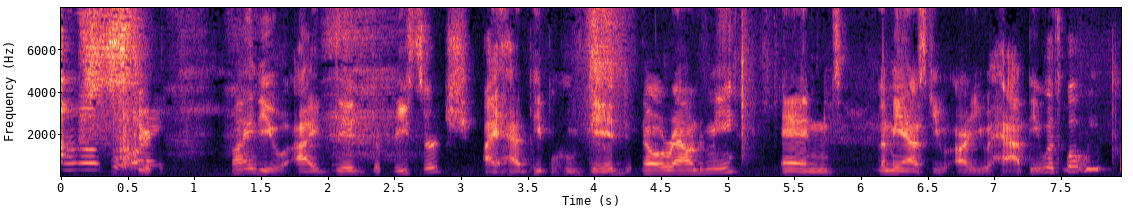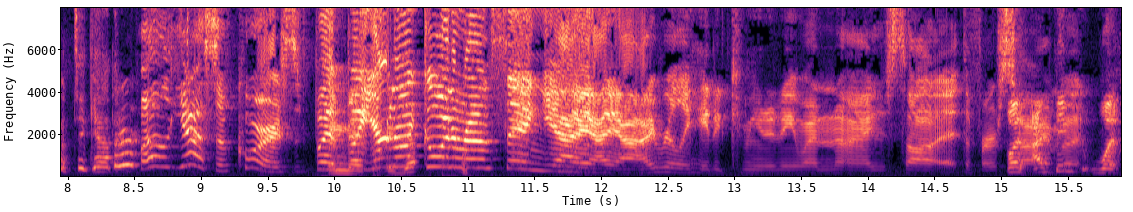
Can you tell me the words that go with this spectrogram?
Oh boy. mind you, I did the research. I had people who did know around me, and let me ask you: Are you happy with what we put together? Well, yes, of course, but And but you're not going around saying, yeah, yeah, yeah. I really hated Community when I saw it the first but time. I think what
